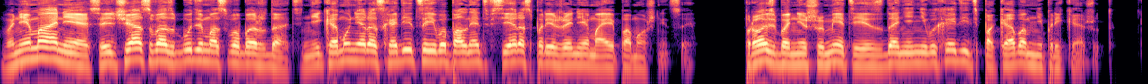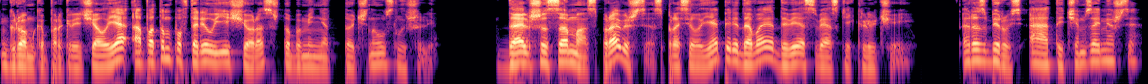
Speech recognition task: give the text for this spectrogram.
«Внимание! Сейчас вас будем освобождать. Никому не расходиться и выполнять все распоряжения моей помощницы. Просьба не шуметь и из здания не выходить, пока вам не прикажут. Громко прокричал я, а потом повторил еще раз, чтобы меня точно услышали. «Дальше сама справишься?» — спросил я, передавая две связки ключей. «Разберусь. А ты чем займешься?»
